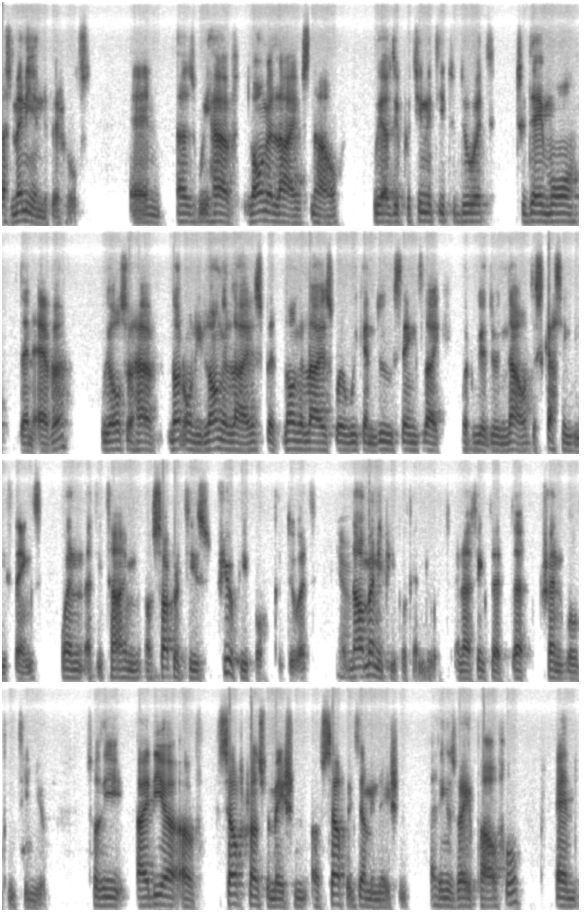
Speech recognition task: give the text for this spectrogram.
as many individuals. And as we have longer lives now, we have the opportunity to do it today more than ever we also have not only longer lives, but longer lives where we can do things like what we are doing now, discussing these things, when at the time of Socrates, few people could do it. Yeah. Now many people can do it. And I think that that trend will continue. So the idea of self transformation, of self examination, I think is very powerful. And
